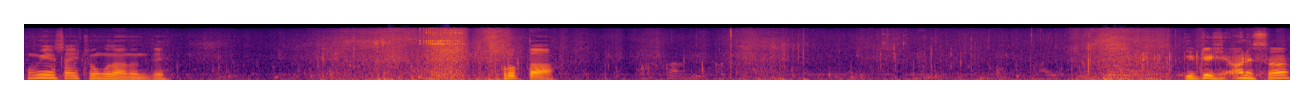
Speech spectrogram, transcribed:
홍민 사이 좋은 거 나왔는데. 부럽다. 입질 시원했어?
